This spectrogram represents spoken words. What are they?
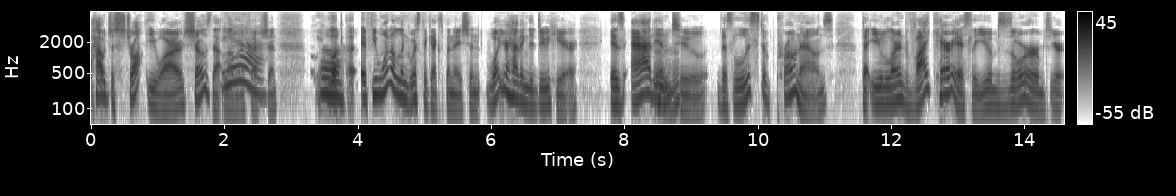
how distraught you are. Shows that love and affection. Ugh. Look, uh, if you want a linguistic explanation, what you're having to do here is add Mhm. into this list of pronouns that you learned vicariously. You absorbed your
